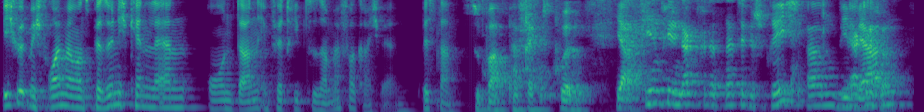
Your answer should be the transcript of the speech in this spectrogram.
Ich würde mich freuen, wenn wir uns persönlich kennenlernen und dann im Vertrieb zusammen erfolgreich werden. Bis dann. Super, perfekt, cool. Ja, vielen, vielen Dank für das nette Gespräch. Ähm, wir ja, werden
